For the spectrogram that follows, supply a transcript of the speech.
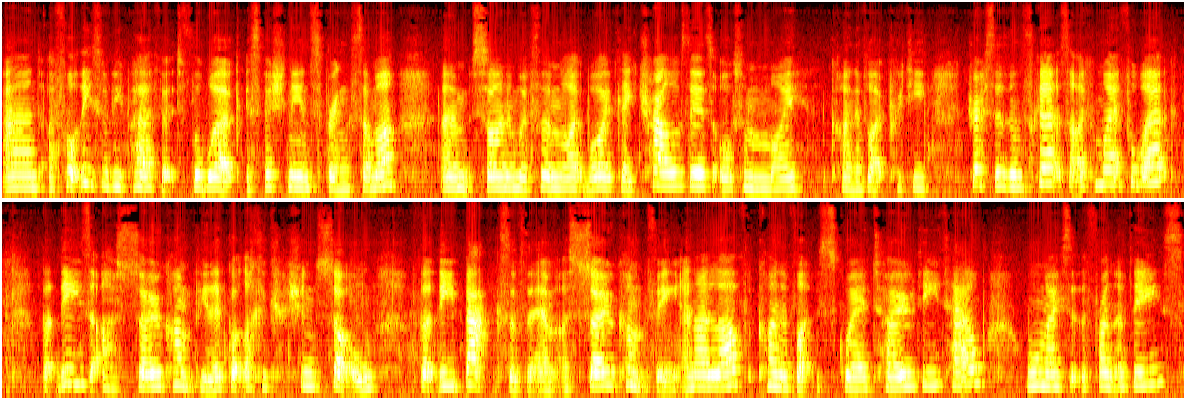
and I thought these would be perfect for work especially in spring summer. Um, styling with some like wide leg trousers or some of my kind of like pretty dresses and skirts that I can wear for work. But these are so comfy. They've got like a cushioned sole but the backs of them are so comfy and I love kind of like the square toe detail almost at the front of these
